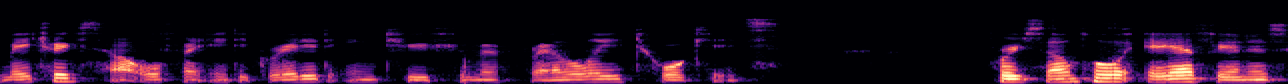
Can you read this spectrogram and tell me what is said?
metrics are often integrated into human-friendly toolkits. For example, AI Fairness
